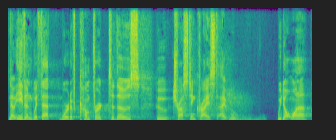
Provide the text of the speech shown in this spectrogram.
Now, even with that word of comfort to those who trust in Christ, I, we don't want to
